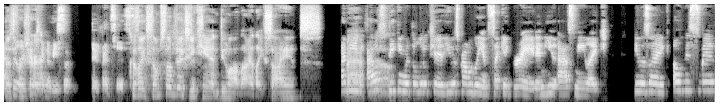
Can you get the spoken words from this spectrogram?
I That's feel for like there's gonna be some differences. because like some subjects you can't do online, like science. I mean, math, I was know. speaking with a little kid. He was probably in second grade, and he asked me like, he was like, "Oh, Miss Smith,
